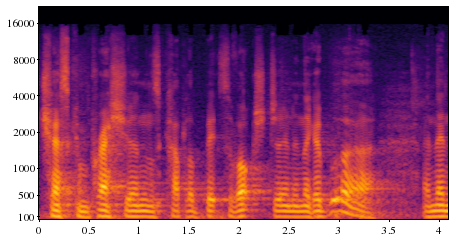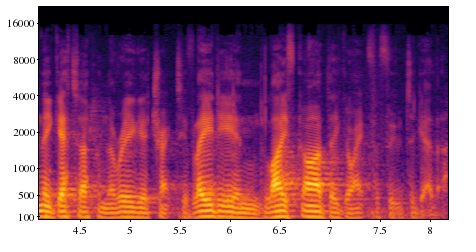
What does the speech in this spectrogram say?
chest compressions, a couple of bits of oxygen, and they go, Bleh and then they get up and the really attractive lady and lifeguard, they go out for food together.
